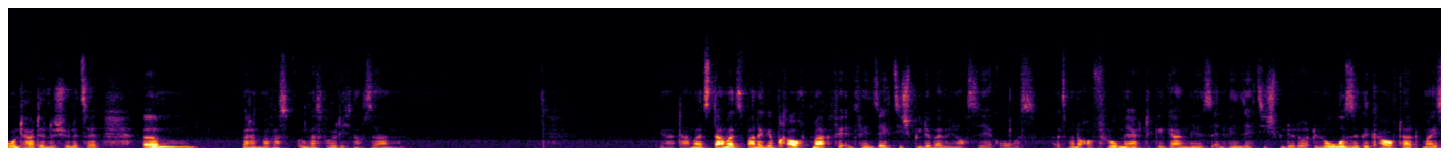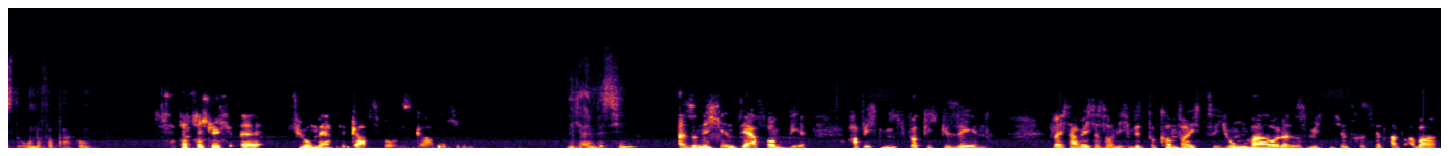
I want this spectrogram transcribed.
Und hatte eine schöne Zeit. Ähm, warte mal, was, irgendwas wollte ich noch sagen. Ja, damals, damals war der Gebrauchtmarkt für N64-Spiele bei mir noch sehr groß. Als man noch auf Flohmärkte gegangen ist, N64-Spiele dort lose gekauft hat, meist ohne Verpackung. Tatsächlich, äh, Flohmärkte gab es bei uns gar nicht. Nicht ein bisschen? Also nicht in der Form, wie habe ich nicht wirklich gesehen. Vielleicht habe ich das auch nicht mitbekommen, weil ich zu jung war oder dass es mich nicht interessiert hat, aber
